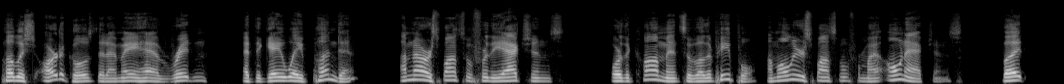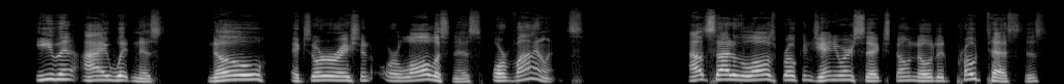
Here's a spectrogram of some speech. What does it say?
published articles that I may have written at the Gateway Pundit. I'm not responsible for the actions or the comments of other people. I'm only responsible for my own actions. But even I witnessed no exhortation or lawlessness or violence. Outside of the laws broken January 6, Stone noted protests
